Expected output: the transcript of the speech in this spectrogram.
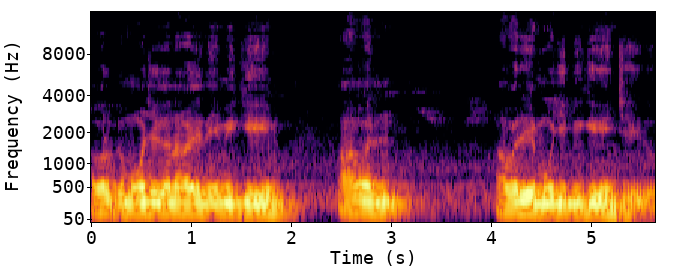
അവർക്ക് മോചകനായി നിയമിക്കുകയും അവൻ അവരെ മോചിപ്പിക്കുകയും ചെയ്തു.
